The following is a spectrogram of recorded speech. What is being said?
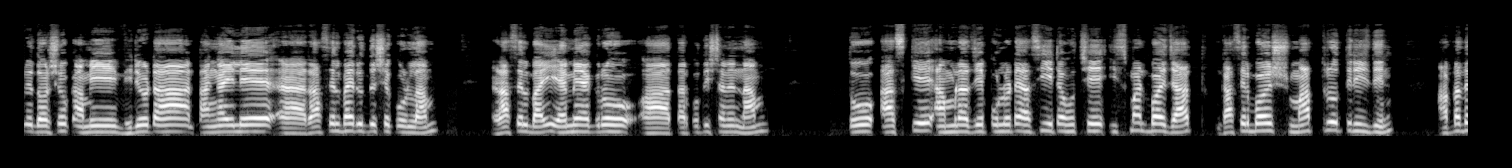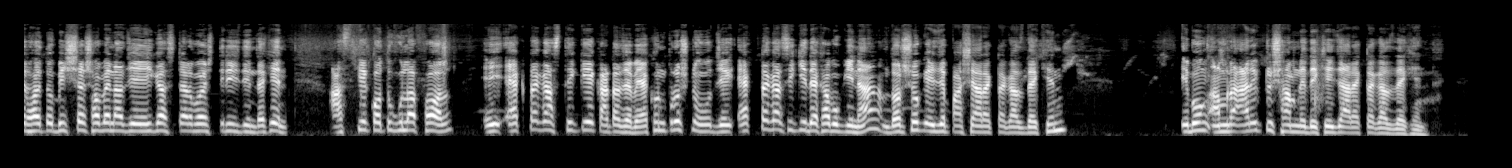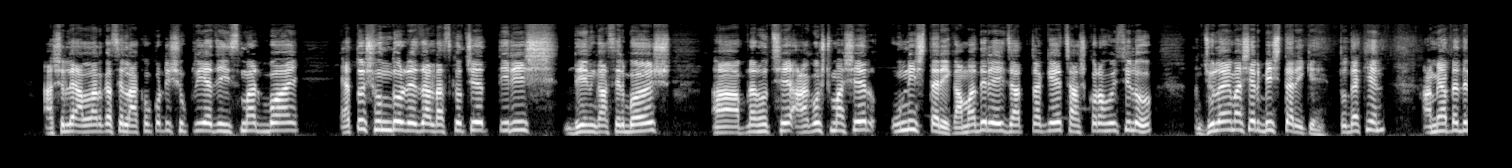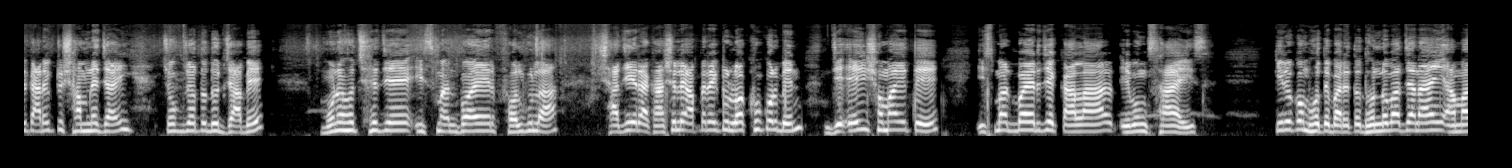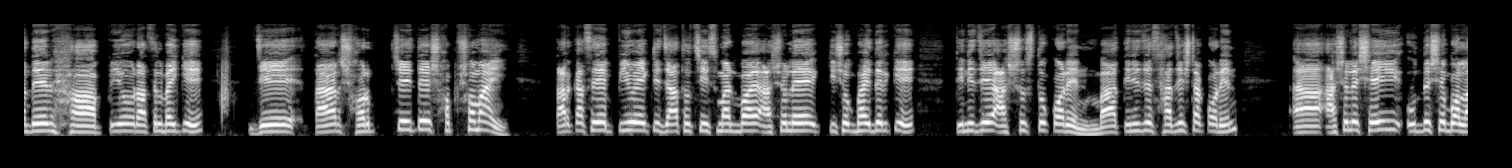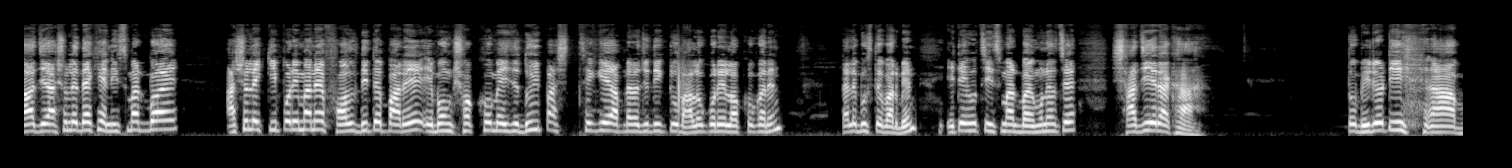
সুপ্রিয় দর্শক, আমি ভিডিওটা টাঙ্গাইলে রাসেল ভাইয়ের উদ্দেশ্যে করলাম। রাসেল ভাই এম এ অ্যাগ্রো তার প্রতিষ্ঠানের নাম। তো আজকে আমরা যে পোলোটে আছি, এটা হচ্ছে স্মার্ট বয় জাত। গাছের বয়স মাত্র তিরিশ দিন। আপনাদের হয়তো বিশ্বাস হবে না যে এই গাছটার বয়স তিরিশ দিন। দেখেন, আজকে কতগুলা ফল, এই একটা গাছ থেকে কাটা যাবে। এখন প্রশ্ন যে একটা গাছই কি দেখাবো কিনা? দর্শক, এই যে পাশে আর একটা গাছ দেখেন। এবং আমরা আরেকটু সামনে দেখি যে আর একটা গাছ দেখেন। আসলে আল্লাহর কাছে লাখো কোটি শুক্রিয়া যে স্মার্ট বয় এত সুন্দর রেজাল্ট। আজকে হচ্ছে তিরিশ দিন গাছের বয়স আপনার হচ্ছে আগস্ট মাসের উনিশ তারিখ। আমাদের এই জাতটাকে চাষ করা হয়েছিল জুলাই মাসের বিশ তারিখে। তো দেখেন, আমি আপনাদেরকে আরও একটু সামনে যাই। চোখ যতদূর যাবে, মনে হচ্ছে যে স্মার্ট বয়ের ফলগুলা সাজিয়ে রাখা। আসলে আপনারা একটু লক্ষ্য করবেন যে এই সময়েতে স্মার্ট বয়ের যে কালার এবং সাইজ কীরকম হতে পারে? তো ধন্যবাদ জানাই আমাদের প্রিয় রাসেল ভাইকে যে তার সবচেয়েতে সবসময় তার কাছে প্রিয় একটি জাত হচ্ছে স্মার্ট বয়। আসলে কৃষক ভাইদেরকে তিনি যে আশ্বস্ত করেন বা তিনি যে সাজেস্টটা করেন আসলে সেই উদ্দেশ্যে বলা যে আসলে দেখেন স্মার্ট বয় আসলে কি পরিমাণে ফল দিতে পারে এবং সক্ষম এই যে দুই পাশ থেকে আপনারা যদি একটু ভালো করে লক্ষ্য করেন, তাহলে বুঝতে পারবেন। এটাই হচ্ছে স্মার্ট বয়। মনে হচ্ছে সাজিয়ে রাখা। তো ভিডিওটি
